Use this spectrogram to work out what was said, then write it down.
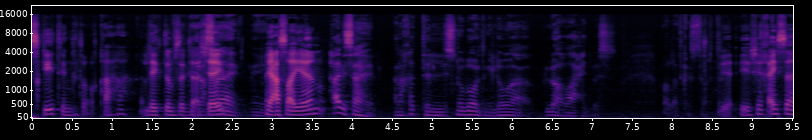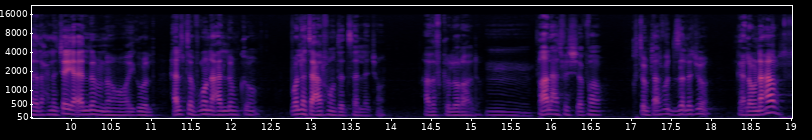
skating اتوقعها اللي تمسك شيء. هي إيه. عصايين؟ هذه سهل. أنا أخذت ال snowboarding اللي هو له واحد بس. والله تكسرت. يا- شيخ أي سهل؟ إحنا جاي يعلمنا هو يقول هل تبغون أعلمكم ولا تعرفون تتزلجون؟ هذا في كولورادو طالعت في الشباب. قلت لهم تعرفون تتزلجون؟ قالوا نعرف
